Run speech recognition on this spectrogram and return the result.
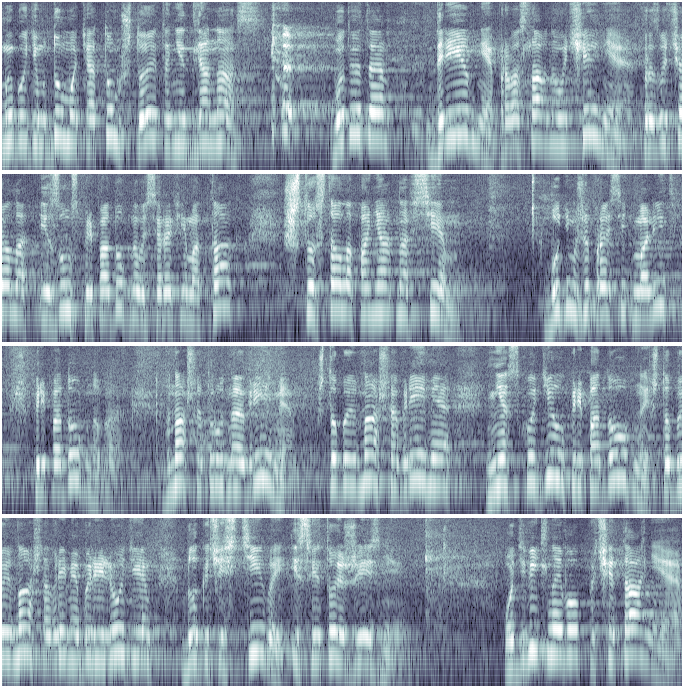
мы будем думать о том, что это не для нас. Вот это древнее православное учение прозвучало из уст преподобного Серафима так, что стало понятно всем. Будем же просить молитв преподобного, в наше трудное время, чтобы в наше время не скудил преподобный, чтобы в наше время были люди благочестивой и святой жизни. Удивительно его почитание,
